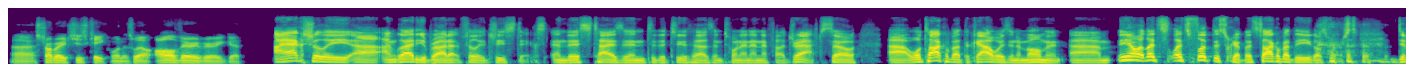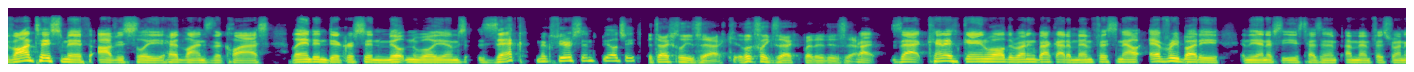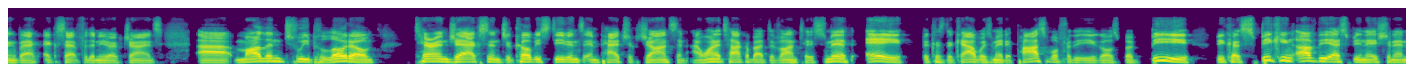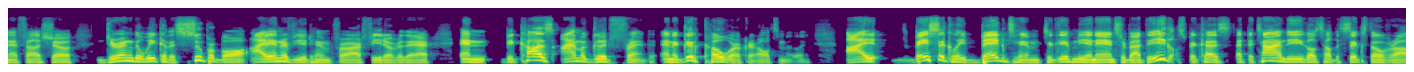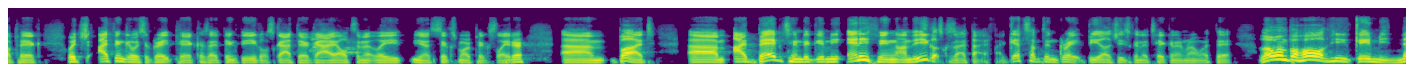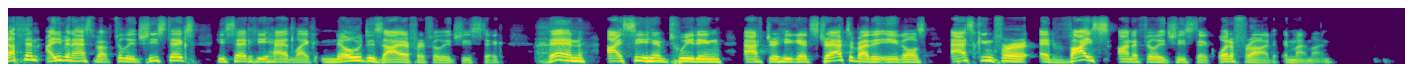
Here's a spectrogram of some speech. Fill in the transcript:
uh, strawberry cheesecake one as well all very very good I actually, uh, I'm glad you brought up Philly cheesesteaks, and this ties into the 2020 NFL draft. So uh, we'll talk about the Cowboys in a moment. Um, you know what? Let's let's flip the script. Let's talk about the Eagles first. DeVonta Smith obviously headlines the class. Landon Dickerson, Milton Williams, Zach McPhearson, BLG. It's actually Zach. It looks like Zach, but it is Zach. Right, Zach. Kenneth Gainwell, the running back out of Memphis. Now everybody in the NFC East has a, Memphis running back except for the New York Giants. Uh, Marlon Tuipulotu Tarron Jackson, Jacoby Stevens, and Patrick Johnson. I want to talk about DeVonta Smith, A, because the Cowboys made it possible for the Eagles, but B, because speaking of the SB Nation NFL show, during the week of the Super Bowl, I interviewed him for our feed over there. And because I'm a good friend and a good coworker, ultimately, I basically begged him to give me an answer about the Eagles because at the time the Eagles held the sixth overall pick, which I think it was a great pick because I think the Eagles got their guy ultimately, you know, six more picks later. Um, but um, I begged him to give me anything on the Eagles because I thought if I get something great, BLG is going to take it and run with it. Lo and behold, he gave me nothing. I even asked about Philly cheesesteaks. He said he had like no desire for Philly cheesesteak. Then I see him tweeting after he gets drafted by the Eagles, asking for advice on a Philly cheesesteak. What a fraud in my mind.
